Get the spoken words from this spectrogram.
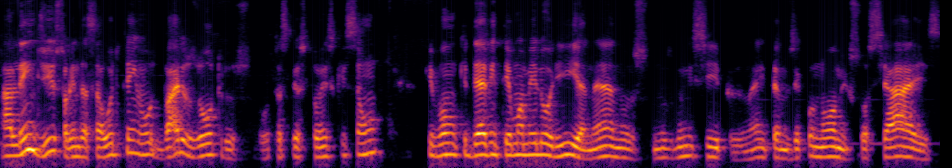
além disso, além da saúde, tem o, vários outros outras questões que são que vão que devem ter uma melhoria né, nos, nos municípios, né, em termos econômicos, sociais,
